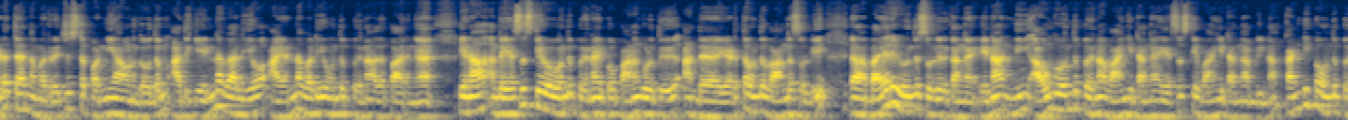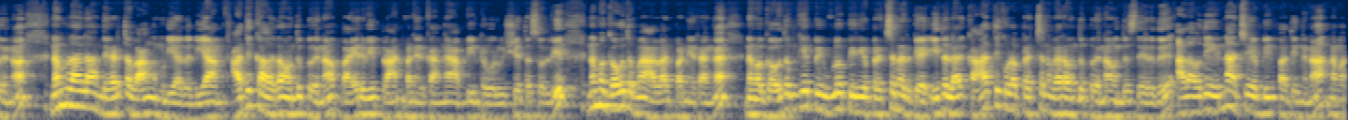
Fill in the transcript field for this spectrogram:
இடத்த நம்ம ரெஜிஸ்டர் பண்ணி ஆகணும் கௌதம். அதுக்கு என்ன வேலையோ என்ன வழியோ வந்து போயின்னா அதை பாருங்கள் ஏன்னா அந்த எஸ்எஸ்கேவை வந்து போயின்னா இப்போ பணம் கொடுத்து அந்த இடத்த வந்து வாங்க சொல்லி பைரவி வந்து சொல்லியிருக்காங்க ஏன்னா நீ அவங்க வந்து போயின்னா வாங்கிட்டாங்க. எஸ்எஸ் எஸ்எஸ்கே வாங்கிட்டாங்க அப்படின்னா கண்டிப்பாக வந்து பார்த்தீங்கன்னா நம்மளால் அந்த இடத்த வாங்க முடியாது இல்லையா? அதுக்காக தான் வந்து பார்த்தீங்கன்னா பைரவி பிளான் பண்ணியிருக்காங்க அப்படின்ற ஒரு விஷயத்த சொல்லி நம்ம கௌதமை அலாட் பண்ணிடுறாங்க. நம்ம கௌதம்கே இப்போ இவ்வளோ பெரிய பிரச்சனை இருக்குது இதில் கார்த்திகோட பிரச்சனை வேற வந்து பார்த்தீங்கன்னா வந்து சேருது. அதாவது என்னாச்சு அப்படின்னு பார்த்தீங்கன்னா நம்ம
